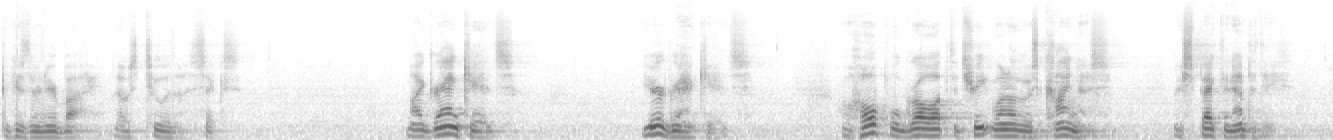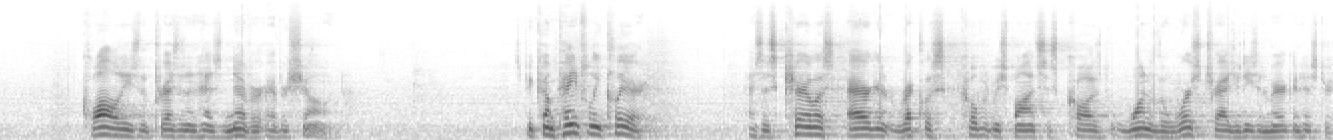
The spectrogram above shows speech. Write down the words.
because they're nearby, those two of the six. My grandkids, your grandkids, hope will grow up to treat one another with kindness, respect, and empathy, qualities the president has never, ever shown. It's become painfully clear as this careless, arrogant, reckless COVID response has caused one of the worst tragedies in American history.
